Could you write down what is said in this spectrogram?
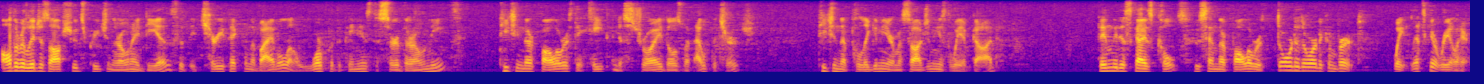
All the religious offshoots preaching their own ideas that they cherry pick from the Bible and warp with opinions to serve their own needs, teaching their followers to hate and destroy those without the church, teaching that polygamy or misogyny is the way of God, thinly disguised cults who send their followers door to door to convert. Wait, let's get real here.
